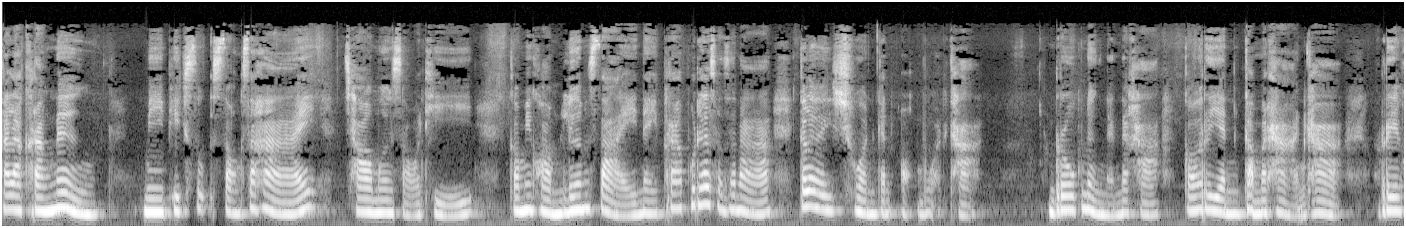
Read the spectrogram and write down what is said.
กาลครั้งหนึ่ง มีภิกษุสองสหาย ชาวเมืองสาวัตถี ก็มีความเลื่อมใสในพระพุทธศาสนา ก็เลยชวนกันออกบวชค่ะรูปหนึ่งนั้นนะคะ ก็เรียนกรรมฐานค่ะ เรียก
